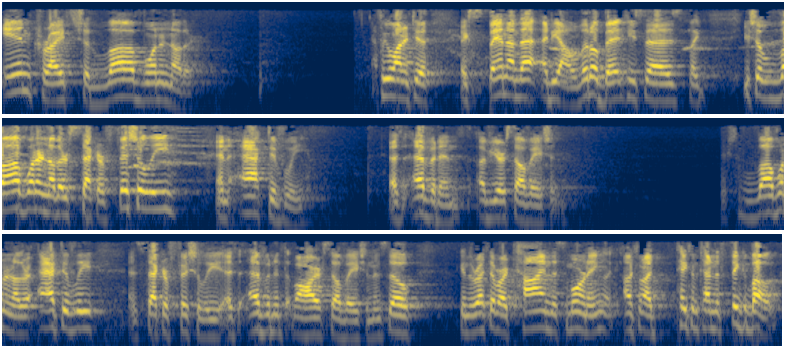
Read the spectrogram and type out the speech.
in Christ should love one another. If we wanted to expand on that idea a little bit, he says, like, you should love one another sacrificially and actively as evidence of your salvation. You should love one another actively and sacrificially as evidence of our salvation. And so, in the rest of our time this morning, I just want to take some time to think about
